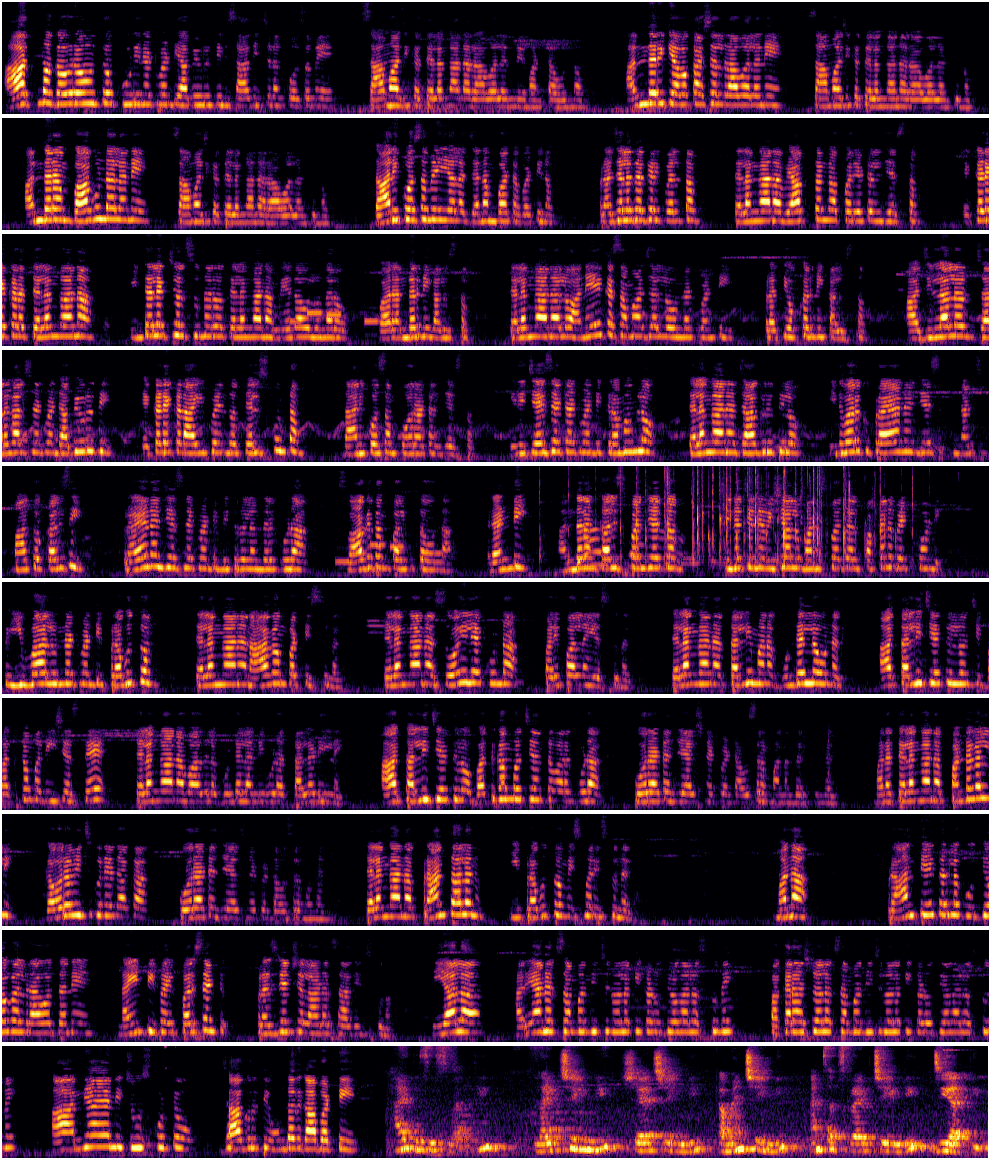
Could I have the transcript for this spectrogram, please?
ఆత్మ గౌరవంతో కూడినటువంటి అభివృద్ధిని సాధించడం కోసమే సామాజిక తెలంగాణ రావాలని మేము అంటా ఉన్నాం. అందరికీ అవకాశాలు రావాలనే సామాజిక తెలంగాణ రావాలంటున్నాం. అందరం బాగుండాలనే సామాజిక తెలంగాణ రావాలంటున్నాం. దానికోసమే ఇవాళ జనం బాట పట్టినాం. ప్రజల దగ్గరికి వెళ్తాం. తెలంగాణ వ్యాప్తంగా పర్యటనలు చేస్తాం. ఎక్కడెక్కడ తెలంగాణ ఇంటలెక్చువల్స్ ఉన్నారో తెలంగాణ మేధావులు ఉన్నారో వారందరినీ కలుస్తాం. తెలంగాణలో అనేక సమాజాల్లో ఉన్నటువంటి ప్రతి ఒక్కరిని కలుస్తాం. ఆ జిల్లాలో జరగాల్సినటువంటి అభివృద్ధి ఎక్కడెక్కడ ఆగిపోయిందో తెలుసుకుంటాం. దానికోసం పోరాటం చేస్తాం. ఇది చేసేటటువంటి క్రమంలో తెలంగాణ జాగృతిలో ఇదివరకు ప్రయాణం చేసి నడిచి మాతో కలిసి ప్రయాణం చేసినటువంటి మిత్రులందరికీ కూడా స్వాగతం పలుకుతా ఉన్నా. రండి అందరం కలిసి పనిచేద్దాం. చిన్న చిన్న విషయాలు మనస్పర్ధాలు పక్కన పెట్టుకోండి. ఇవాళ ఉన్నటువంటి ప్రభుత్వం తెలంగాణను ఆగం పట్టిస్తున్నది. తెలంగాణ సోయి లేకుండా పరిపాలన చేస్తున్నది. తెలంగాణ తల్లి మన గుండెల్లో ఉన్నది. ఆ తల్లి చేతుల్లోంచి బతుకమ్మ తీసేస్తే తెలంగాణ వాదుల గుండెలన్నీ కూడా తల్లడిల్లినాయి ఆ తల్లి చేతిలో బతుకమ్మ వచ్చేంత వరకు కూడా పోరాటం చేయాల్సినటువంటి అవసరం మనందరికీ ఉన్నది. మన తెలంగాణ పండగల్ని గౌరవించుకునేదాకా పోరాటం చేయాల్సినటువంటి అవసరం ఉన్నది. తెలంగాణ ప్రాంతాలను ఈ ప్రభుత్వం విస్మరిస్తున్నది. మన ప్రాంతేతరులకు ఉద్యోగాలు రావద్దనే ninety five percent presidential order సాధించుకున్నాం. ఇవాళ హర్యానాకు సంబంధించిన వాళ్ళకి ఇక్కడ ఉద్యోగాలు వస్తున్నాయి. పక్క రాష్ట్రాలకు సంబంధించిన వాళ్ళకి ఇక్కడ ఉద్యోగాలు వస్తున్నాయి. ఆ అన్యాయాన్ని చూసుకుంటూ జాగృతి ఉండదు కాబట్టి hi this is Swathi like చేయండి షేర్ చేయండి కమెంట్ చేయండి అండ్ సబ్స్క్రైబ్ చేయండి జిఆర్టీ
